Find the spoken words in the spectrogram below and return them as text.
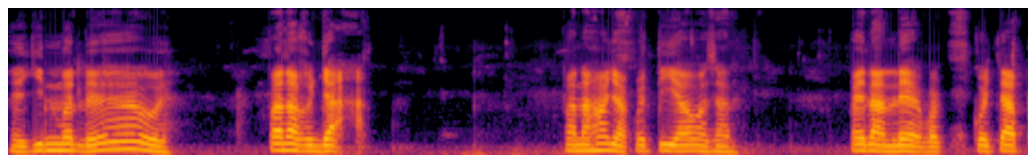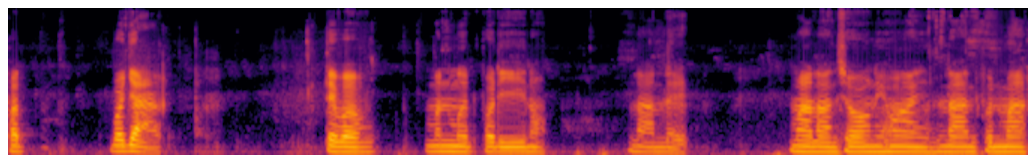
ให้กินหมดแล้วเว้ยป้านาก็อยากป้านาเฮาอยากก๋วยเตี๋ยวว่าซั่น ไปร้านแรกว่าก๋วยจั๊บผัดบ่อยาก แต่ว่ามันหมดพอดีเนาะร้านแรกมาร้านช่องนี่ห้อยร้านเพิ่นมาก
